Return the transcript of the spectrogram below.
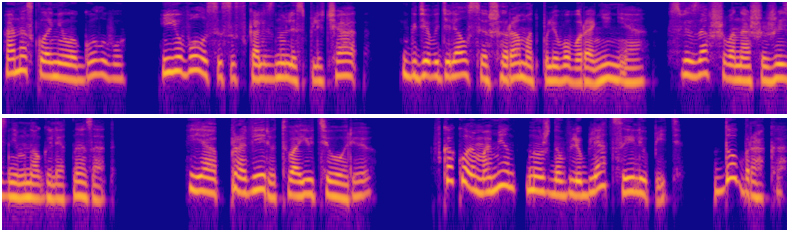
Она склонила голову, ее волосы соскользнули с плеча, где выделялся шрам от пулевого ранения, связавшего наши жизни много лет назад. «Я проверю твою теорию. В какой момент нужно влюбляться и любить? До брака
